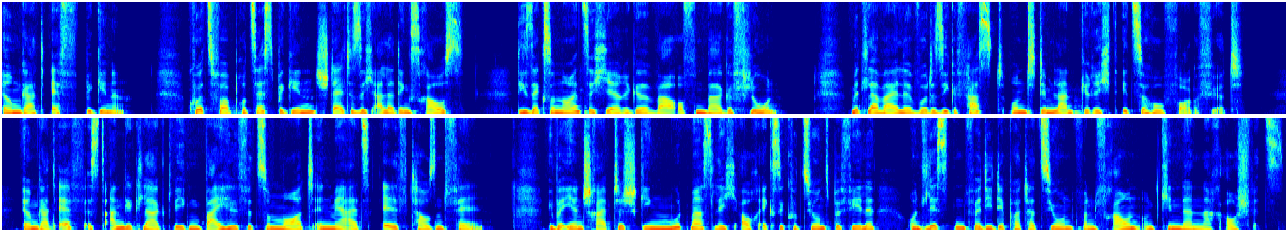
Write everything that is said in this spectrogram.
Irmgard F., beginnen. Kurz vor Prozessbeginn stellte sich allerdings raus, die 96-Jährige war offenbar geflohen. Mittlerweile wurde sie gefasst und dem Landgericht Itzehoe vorgeführt. Irmgard F. ist angeklagt wegen Beihilfe zum Mord in mehr als 11.000 Fällen. Über ihren Schreibtisch gingen mutmaßlich auch Exekutionsbefehle und Listen für die Deportation von Frauen und Kindern nach Auschwitz.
